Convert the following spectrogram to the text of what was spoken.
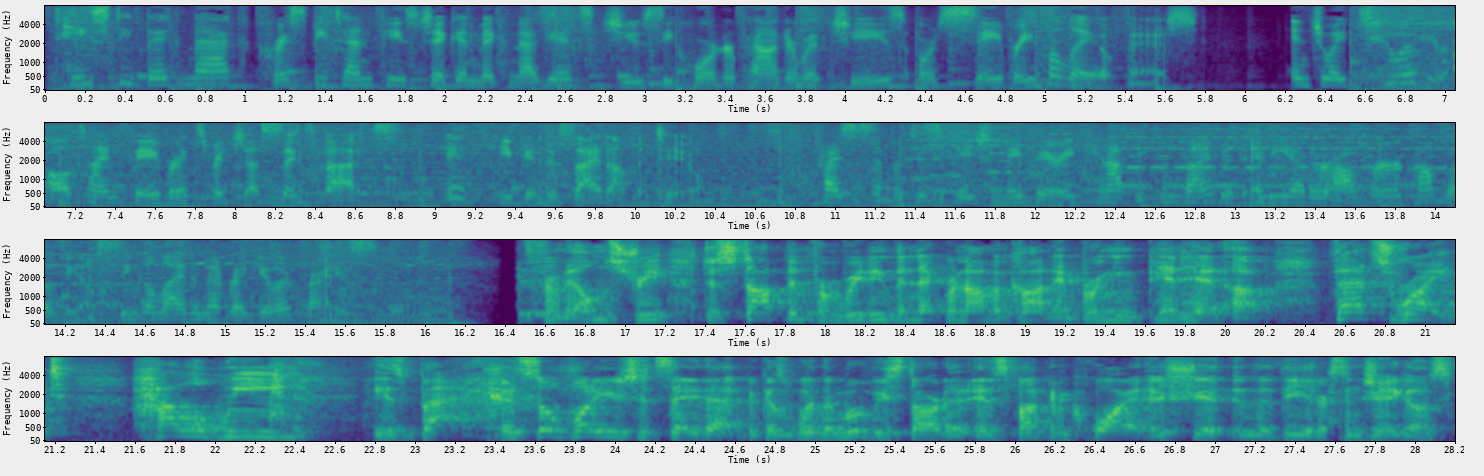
Tasty Big Mac, crispy 10 piece chicken McNuggets, juicy Quarter Pounder with cheese, or savory filet fish. Enjoy two of your all time favorites for just six bucks, if you can decide on the two. Prices and participation may vary, cannot be combined with any other offer or combo meal, single item at regular price. from Elm Street to stop them from reading the Necronomicon and bringing Pinhead up. That's right, Halloween is back. It's so funny you should say that because when the movie started, it's fucking quiet as shit in the theater. And Jay goes,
